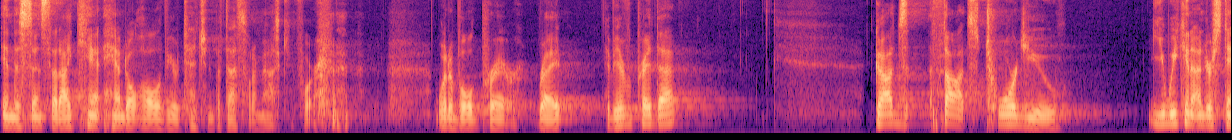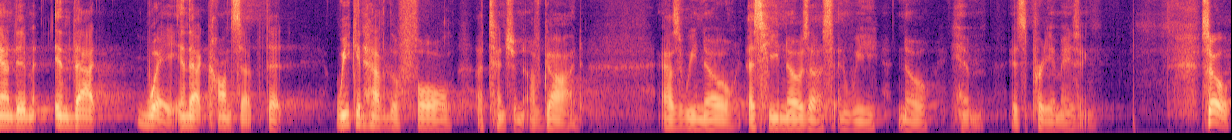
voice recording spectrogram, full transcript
in the sense that I can't handle all of your attention, but that's what I'm asking for. what a bold prayer, right? Have you ever prayed that? God's thoughts toward you, you we can understand him in that way, in that concept that we can have the full attention of God as we know, as He knows us and we know Him. It's pretty amazing. So,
